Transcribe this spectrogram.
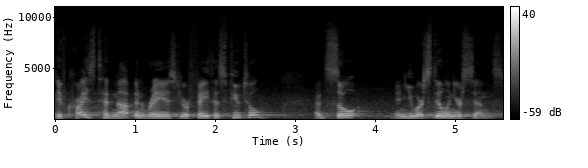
If Christ had not been raised, your faith is futile, and so and you are still in your sins.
